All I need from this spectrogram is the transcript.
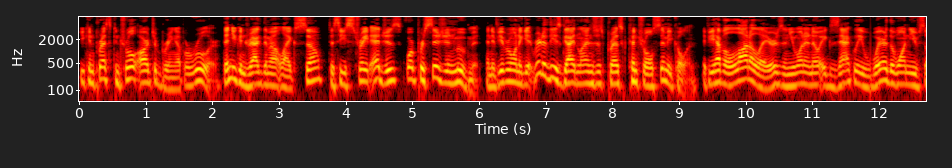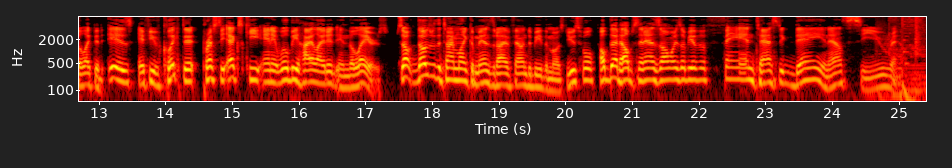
you can press Control R to bring up a ruler. Then you can drag them out like so to see straight edges for precision movement. And if you ever want to get rid of these guidelines, just press Control semicolon. If you have a lot of layers and you want to know exactly where the one you've selected is, if you've clicked it, press the X key and it will be highlighted in the layers. So those are the timeline commands that I have found to be the most useful. Hope that helps, and as always, hope you have a fantastic day, and I'll see you around.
